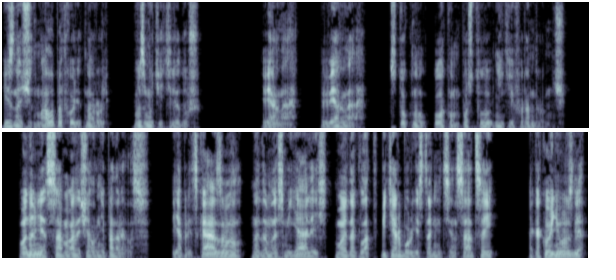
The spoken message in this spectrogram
И значит, мало подходит на роль возмутителя душ. — Верно, верно, — стукнул кулаком по столу Никифор Андронович. — Он и мне с самого начала не понравился. Я предсказывал, надо мной смеялись, мой доклад в Петербурге станет сенсацией. А какой у него взгляд?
